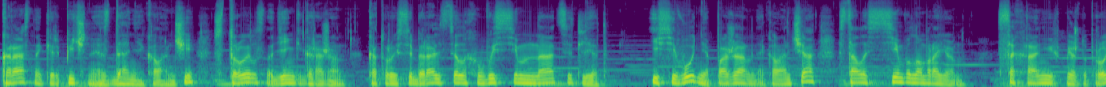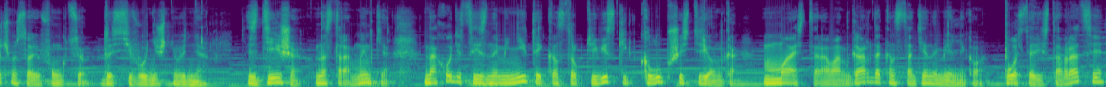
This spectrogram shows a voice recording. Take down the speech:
Красно-кирпичное здание каланчи строилось на деньги горожан, которые собирались целых 18 лет – и сегодня пожарная каланча стала символом района, сохранив, между прочим, свою функцию до сегодняшнего дня. Здесь же, на Старомынке, находится и знаменитый конструктивистский клуб «Шестеренка» мастера авангарда Константина Мельникова. После реставрации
